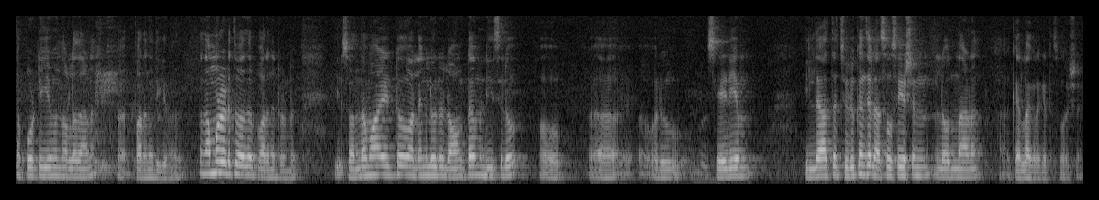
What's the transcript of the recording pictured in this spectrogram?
സപ്പോർട്ട് ചെയ്യുമെന്നുള്ളതാണ് പറഞ്ഞിരിക്കുന്നത്. അപ്പോൾ നമ്മുടെ അടുത്തും അത് പറഞ്ഞിട്ടുണ്ട്. ഈ സ്വന്തമായിട്ടോ അല്ലെങ്കിൽ ഒരു ലോങ് ടേം ലീസിലോ ഒരു സ്റ്റേഡിയം ഇല്ലാത്ത ചുരുക്കം ചില അസോസിയേഷനിലൊന്നാണ് കേരള ക്രിക്കറ്റ് അസോസിയേഷൻ.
